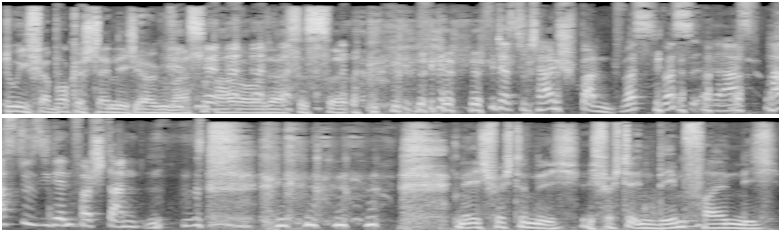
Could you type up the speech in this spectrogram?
Du, ich verbocke ständig irgendwas. Also das ist. Äh ich finde das, find das total spannend. Was, was äh, hast, hast du sie denn verstanden? nee, ich fürchte nicht. Ich fürchte in dem Fall nicht.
